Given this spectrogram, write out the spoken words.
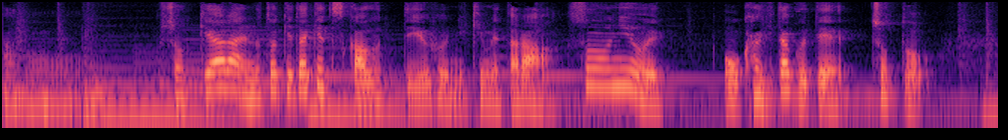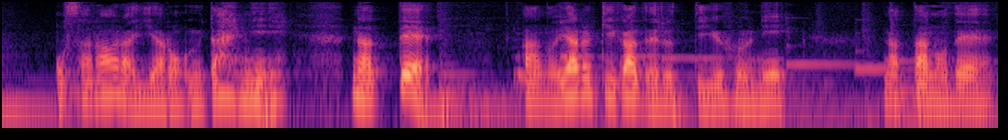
あの食器洗いの時だけ使うっていう風に決めたらその匂いを嗅ぎたくてちょっとお皿洗いやろうみたいになってあのやる気が出るっていう風になったので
